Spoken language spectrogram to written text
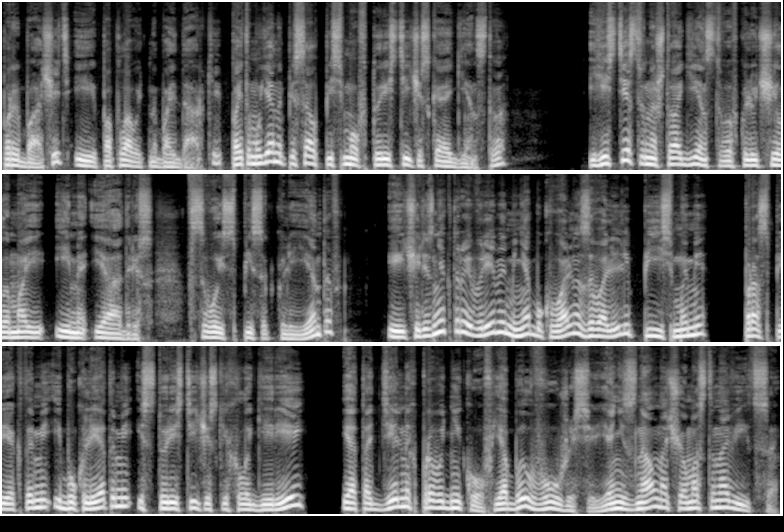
порыбачить и поплавать на байдарке, поэтому я написал письмо в туристическое агентство. Естественно, что агентство включило мои имя и адрес в свой список клиентов, и через некоторое время меня буквально завалили письмами, проспектами и буклетами из туристических лагерей и от отдельных проводников. Я был в ужасе, я не знал, на чем остановиться.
